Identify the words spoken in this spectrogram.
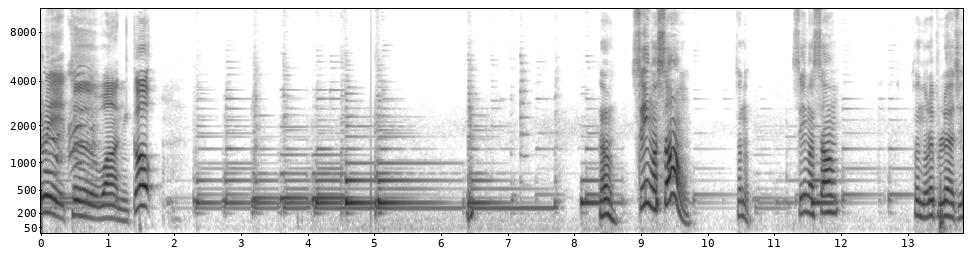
3, 2, 1, go! 응? Sing a song! 선우, sing a song. 선 노래 불러야지.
